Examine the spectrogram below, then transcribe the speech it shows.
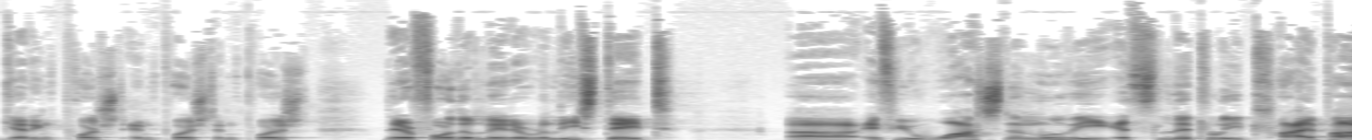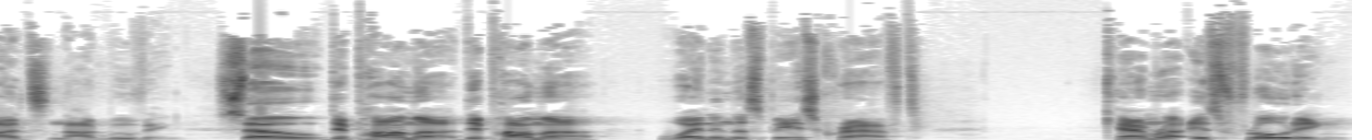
getting pushed and pushed and pushed. Therefore, the later release date. Uh, if you watch the movie, it's literally tripods not moving. So De Palma, De Palma, when in the spacecraft, camera is floating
